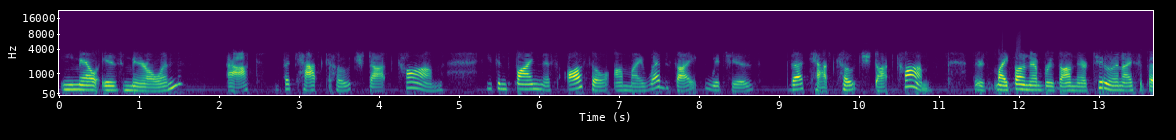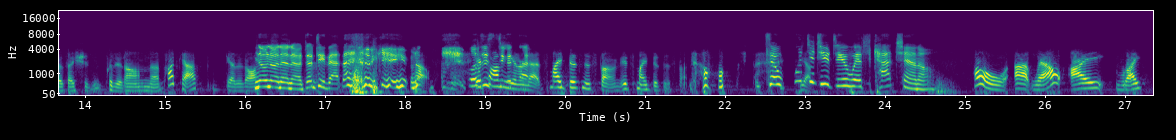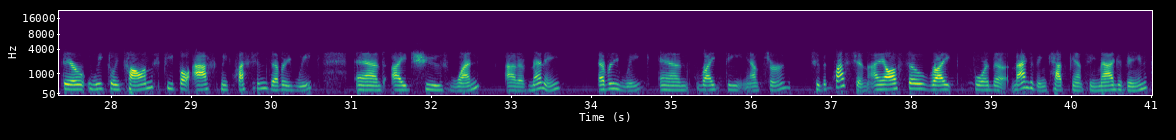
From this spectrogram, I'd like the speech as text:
Email is Marilyn at thecatcoach.com. You can find this also on my website, which is thecatcoach.com. There's my phone number is on there too, and I suppose I shouldn't put it on the podcast. Get it off. No, no, no, no! Don't do that. okay. No, We'll it's just on do the internet. that- It's my business phone. It's my business phone. So, what Yeah. did you do with Cat Channel? Oh, uh, well, I write their weekly columns. People ask me questions every week, and I choose one out of many every week and write the answer to the question. I also write for the magazine, Cat Fancy Magazine.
